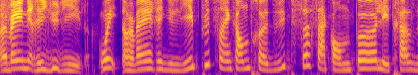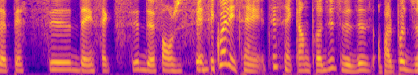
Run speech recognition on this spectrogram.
Un vin régulier, là. Oui, un vin régulier, plus de 50 produits. Puis ça, ça compte pas les traces de pesticides, d'insecticides, de Mais fongicides. c'est quoi les tu sais, 50 produits? Tu veux dire, on parle pas du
